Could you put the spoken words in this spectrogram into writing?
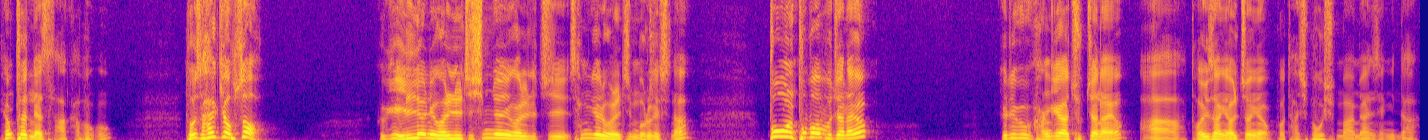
형편 내서 다 가보고 더 이상 할게 없어. 그게 1년이 걸릴지 10년이 걸릴지 3개월이 걸릴지 모르겠으나 뽕을 뽑아보잖아요. 그리고 관계가 죽잖아요. 아, 더 이상 열정이 없고 다시 보고 싶은 마음이 안 생긴다.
